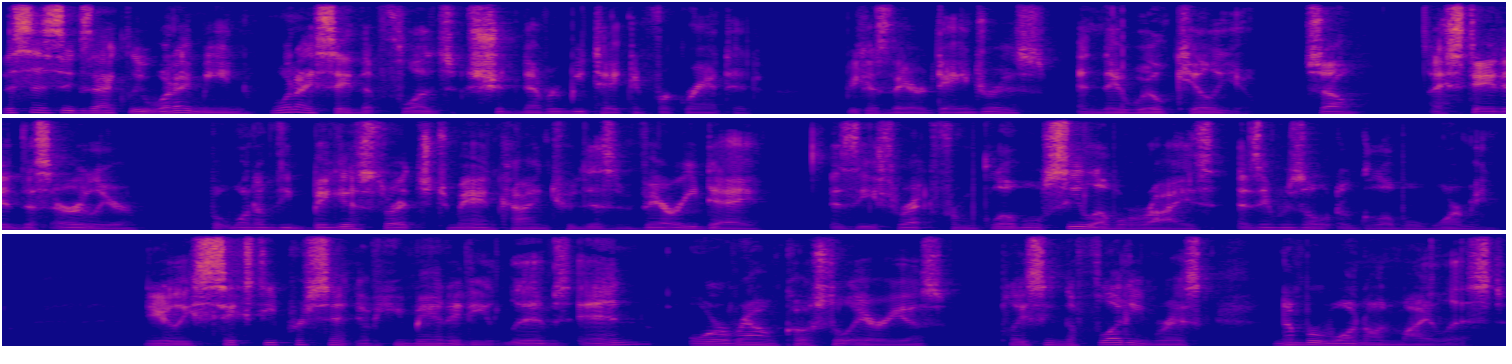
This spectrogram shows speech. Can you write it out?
This is exactly what I mean when I say that floods should never be taken for granted, because they are dangerous and they will kill you. So, I stated this earlier, but one of the biggest threats to mankind to this very day is the threat from global sea level rise as a result of global warming. Nearly 60% of humanity lives in or around coastal areas, placing the flooding risk number one on my list.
